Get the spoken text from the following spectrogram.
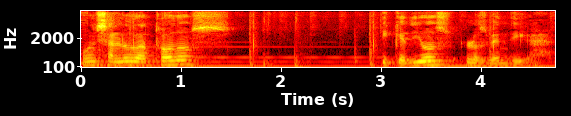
Un saludo a todos y que Dios los bendiga.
